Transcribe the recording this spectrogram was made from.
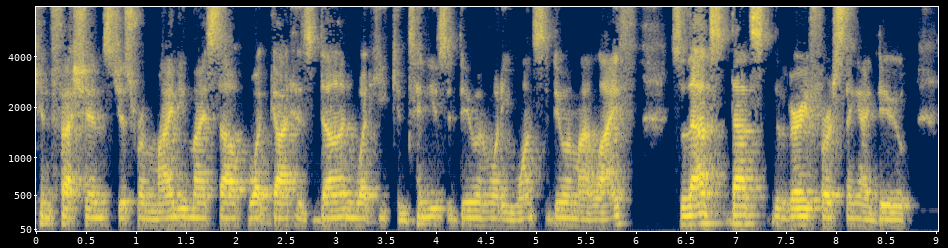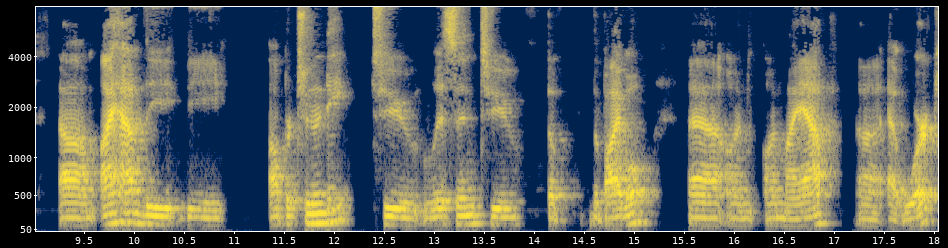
confessions, just reminding myself what God has done, what He continues to do, and what He wants to do in my life. So that's that's the very first thing I do. Um, I have the the opportunity to listen to the the Bible uh, on on my app uh, at work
